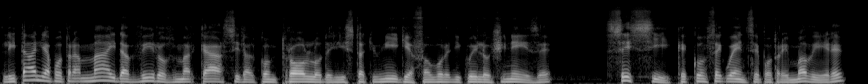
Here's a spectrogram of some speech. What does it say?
L'Italia potrà mai davvero smarcarsi dal controllo degli Stati Uniti a favore di quello cinese? Se sì, che conseguenze potremmo avere?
